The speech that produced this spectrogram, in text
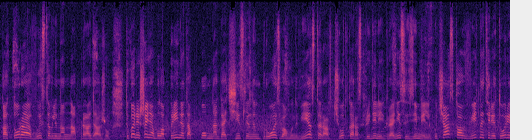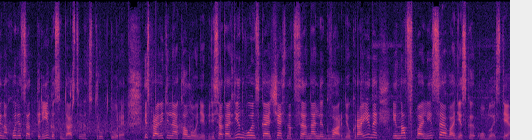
которая выставлена на продажу. Такое решение было принято по многочисленным просьбам инвесторов четко распределить границы земельных участков, ведь на территории находятся три государственных структуры. Исправительная колония 51, воинская часть Национальной гвардии Украины – и нацполиция в Одесской области.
